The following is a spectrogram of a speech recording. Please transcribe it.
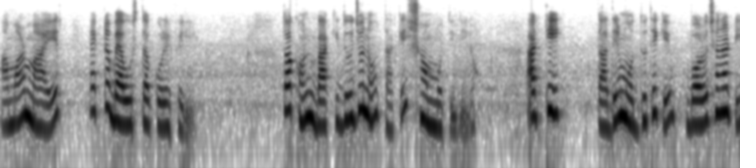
আমার মায়ের একটা ব্যবস্থা করে ফেলি। তখন বাকি দুজনও তাকে সম্মতি দিল। আর ঠিক তাদের মধ্য থেকে বড় ছানাটি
